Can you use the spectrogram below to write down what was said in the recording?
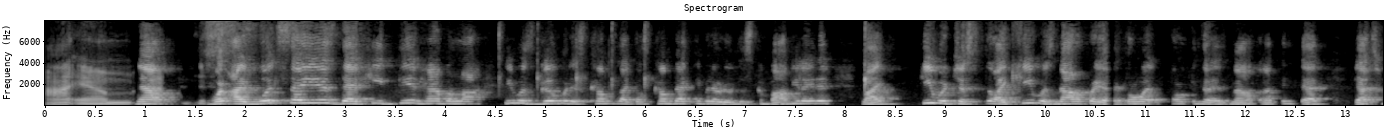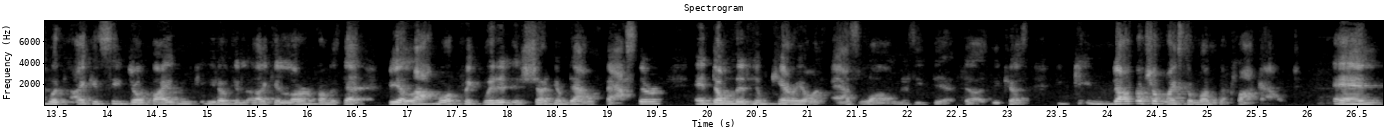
I am Now, this- What I would say is that he did have a lot. He was good with his come like those comeback, even though they were discombobulated. Like he would just like he was not afraid to throw it, throw things in his mouth. And I think that that's what I can see Joe Biden, you know, can uh, can learn from is that be a lot more quick witted and shut him down faster, and don't let him carry on as long as he did does because Donald Trump likes to run the clock out. And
